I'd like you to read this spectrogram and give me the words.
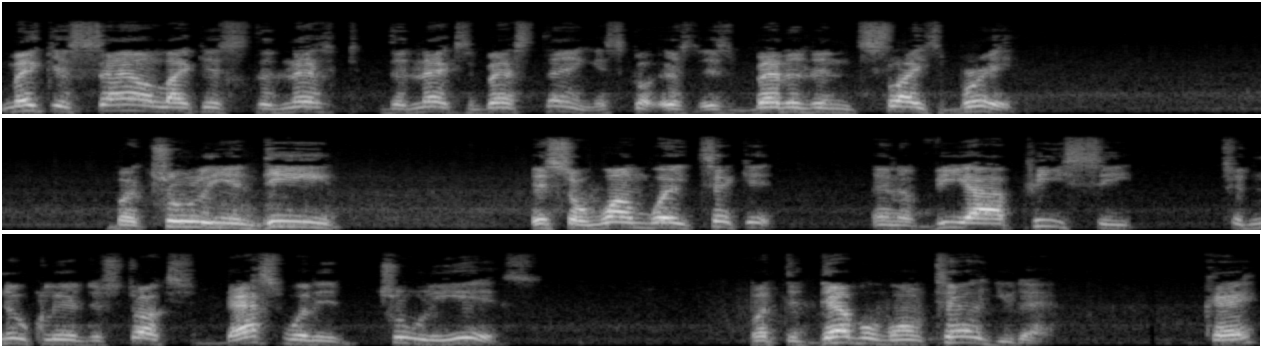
make it sound like it's the next the next best thing. It's go, it's, it's better than sliced bread, but truly, indeed, it's a one way ticket and a VIP seat to nuclear destruction. That's what it truly is. But the devil won't tell you that. Okay,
